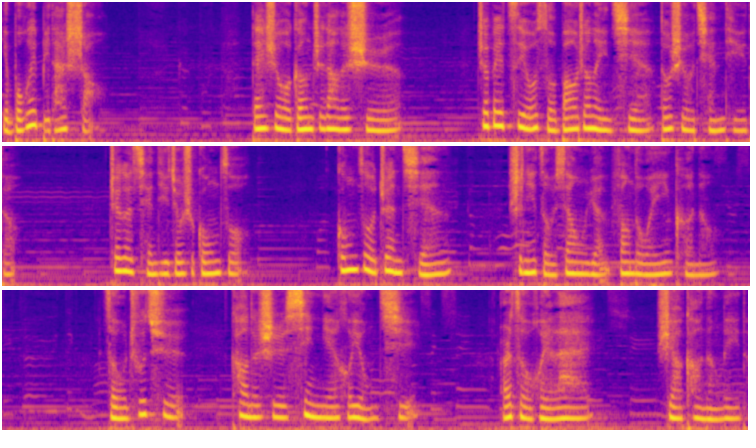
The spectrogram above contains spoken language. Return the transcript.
也不会比他少。但是我更知道的是，这被自由所包装的一切都是有前提的，这个前提就是工作，工作赚钱，是你走向远方的唯一可能。走出去，靠的是信念和勇气，而走回来，是要靠能力的。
